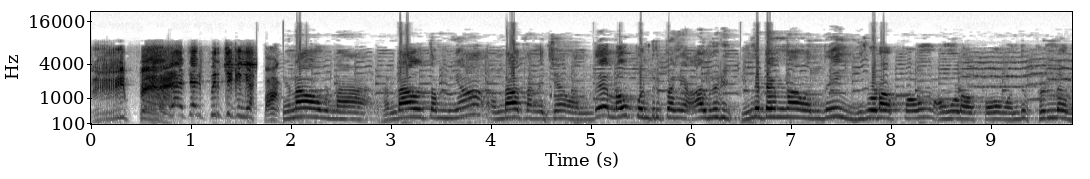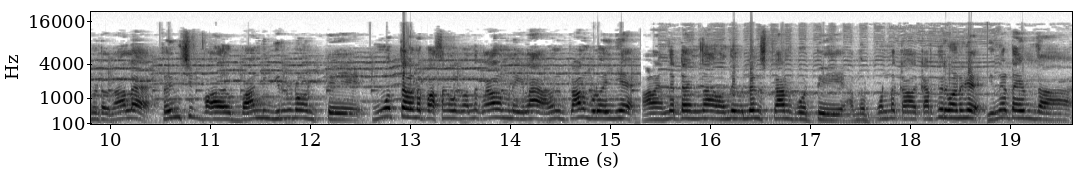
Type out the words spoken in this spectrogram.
சரி, சரி பிரிச்சுக்குங்க. என்ன அப்படின்னா ரெண்டாவது தம்பியும் ரெண்டாவது தங்கச்சியும் வந்து லவ் பண்ணிருப்பாங்க ஆல்ரெடி இந்த டைம் தான் வந்து இதோட அப்பாவும் அவங்களோட அப்பாவும் வந்து ஃப்ரெண்ட் அப்படின்றதுனால ஃப்ரெண்ட்ஷிப் பாண்டிங் இருக்கணும்ட்டு மூத்த ரெண்டு பசங்களுக்கு வந்து கல்யாணம் பண்ணிக்கலாம். அவங்க பிளான் போடுவாங்க. ஆனால் இந்த டைம் தான் வந்து வில்லன்ஸ் பிளான் போட்டு அந்த பொண்ணை க கடத்திடுவானுங்க. இந்த டைம் தான்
